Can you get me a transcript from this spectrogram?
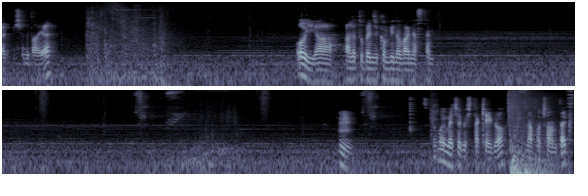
tak mi się wydaje. O ja, ale tu będzie kombinowania z tym. Spróbujmy czegoś takiego na początek.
